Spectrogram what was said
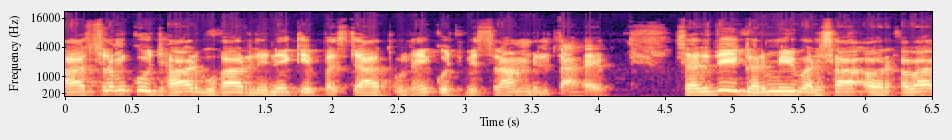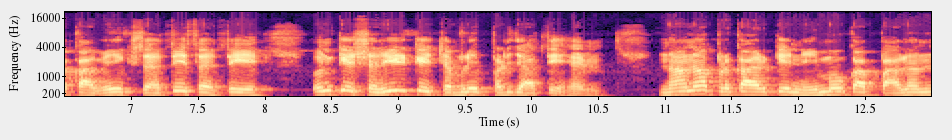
आश्रम को झाड़ बुहार लेने के पश्चात उन्हें कुछ विश्राम मिलता है। सर्दी, गर्मी, वर्षा और हवा का वेग सहते सहते उनके शरीर के चमड़े फट जाते हैं। नाना प्रकार के नियमों का पालन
